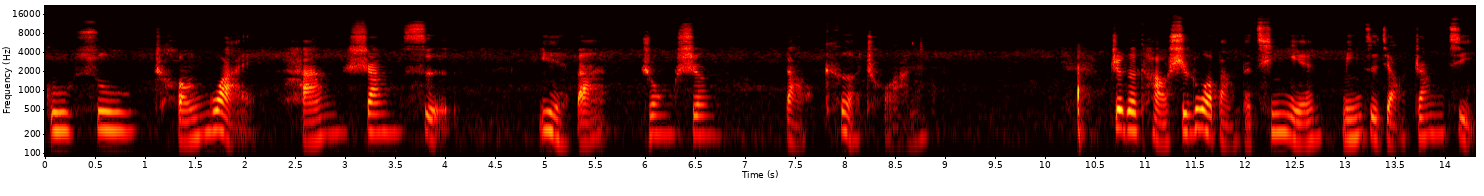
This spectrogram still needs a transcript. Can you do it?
姑苏城外寒山寺，夜半钟声到客船。这个考试落榜的青年名字叫张继，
